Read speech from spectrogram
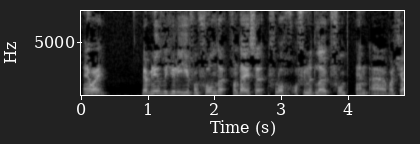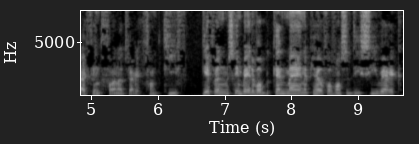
Anyway, Ik ben benieuwd wat jullie hiervan vonden, van deze vlog, of je het leuk vond. En uh, wat jij vindt van het werk van Keith Giffen. Misschien ben je er wel bekend mee en heb je heel veel van zijn DC-werk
